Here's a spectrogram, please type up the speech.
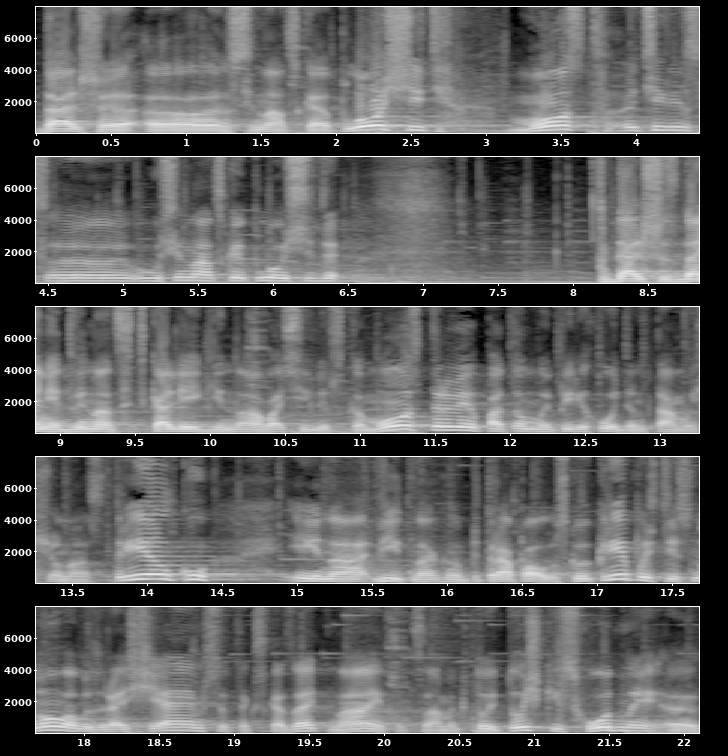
дальше э, Сенатская площадь, мост через э, у Сенатской площади, Дальше здание 12 коллегий на Васильевском острове, потом мы переходим там еще на Стрелку, и на вид на Петропавловскую крепость, и снова возвращаемся, так сказать, на этот самый, к той точке исходной, э,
